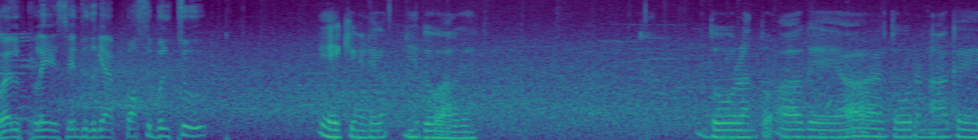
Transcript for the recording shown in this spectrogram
Well placed into the gap, possible two. एक ही मिलेगा ये दो आ गए। दो रन तो आ गए यार दो रन आ गए।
